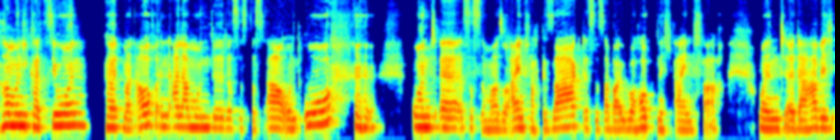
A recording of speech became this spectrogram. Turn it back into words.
Kommunikation hört man auch in aller Munde, das ist das A und O. Und äh, es ist immer so einfach gesagt, es ist aber überhaupt nicht einfach. Und äh, da habe ich,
